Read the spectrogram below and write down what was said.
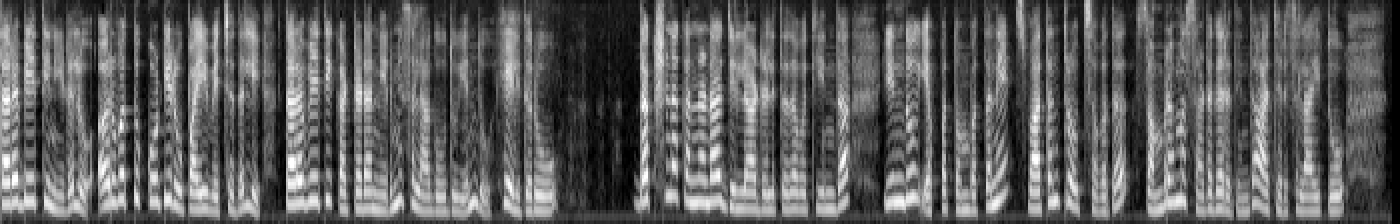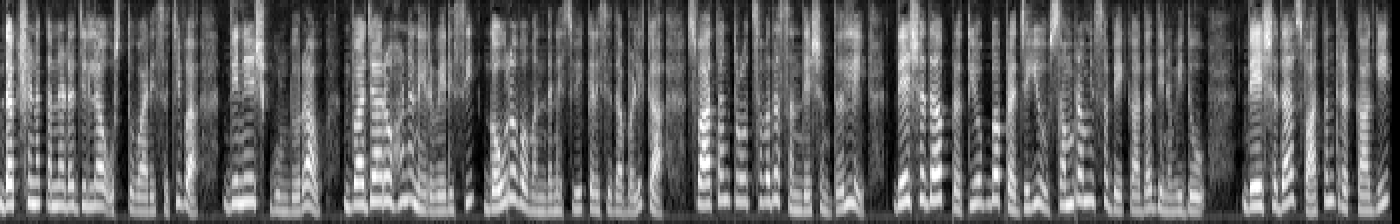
ತರಬೇತಿ ನೀಡಲು ಅರವತ್ತು ಕೋಟಿ ರೂಪಾಯಿ ವೆಚ್ಚದಲ್ಲಿ ತರಬೇತಿ ಕಟ್ಟಡ ನಿರ್ಮಿಸಲಾಗುವುದು ಎಂದು ಹೇಳಿದರು. ದಕ್ಷಿಣ ಕನ್ನಡ ಜಿಲ್ಲಾಡಳಿತದ ವತಿಯಿಂದ ಇಂದು ಎಪ್ಪತ್ತೊಂಬತ್ತನೇ ಸ್ವಾತಂತ್ರ್ಯೋತ್ಸವದ ಸಂಭ್ರಮ ಸಡಗರದಿಂದ ಆಚರಿಸಲಾಯಿತು. ದಕ್ಷಿಣ ಕನ್ನಡ ಜಿಲ್ಲಾ ಉಸ್ತುವಾರಿ ಸಚಿವ ದಿನೇಶ್ ಗುಂಡೂರಾವ್ ಧ್ವಜಾರೋಹಣ ನೆರವೇರಿಸಿ ಗೌರವ ವಂದನೆ ಸ್ವೀಕರಿಸಿದ ಬಳಿಕ ಸ್ವಾತಂತ್ರ್ಯೋತ್ಸವದ ಸಂದೇಶದಲ್ಲಿ ದೇಶದ ಪ್ರತಿಯೊಬ್ಬ ಪ್ರಜೆಯೂ ಸಂಭ್ರಮಿಸಬೇಕಾದ ದಿನವಿದು. ದೇಶದ ಸ್ವಾತಂತ್ರ್ಯಕ್ಕಾಗಿ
